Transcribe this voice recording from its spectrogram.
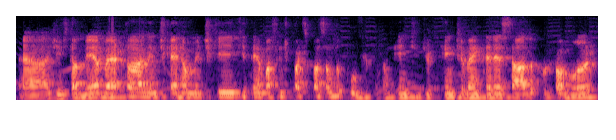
É, a gente está bem aberto, a gente quer realmente que, que tenha bastante participação do público. Então, quem, quem tiver interessado, por favor,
